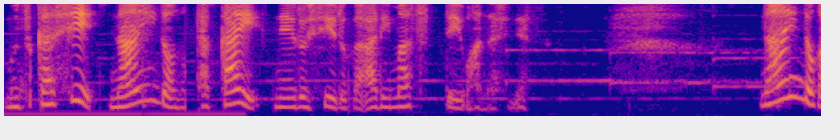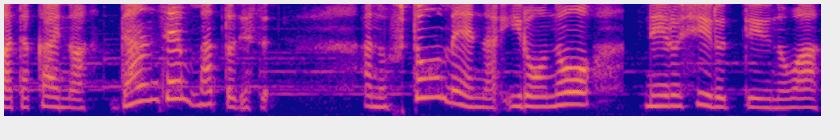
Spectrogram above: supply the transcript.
難しい難易度の高いネイルシールがありますっていうお話です。難易度が高いのは断然マットです。あの、不透明な色のネイルシールっていうのは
